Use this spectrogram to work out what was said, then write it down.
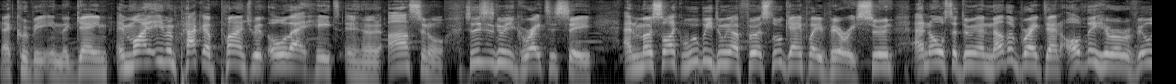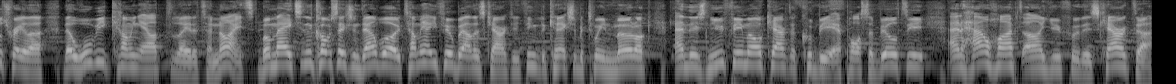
that could be in the game and might even pack a punch with all that heat in her arsenal. So this is going to be great to see and most likely we'll be doing our first little gameplay very soon soon, and also doing another breakdown of the hero reveal trailer that will be coming out later tonight. But mates, in the comment section down below, tell me how you feel about this character. You think the connection between Murdock and this new female character could be a possibility, and how hyped are you for this character,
